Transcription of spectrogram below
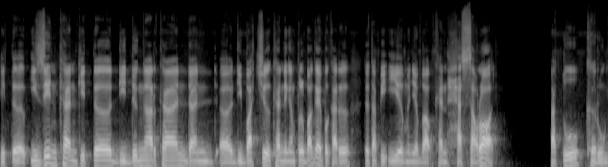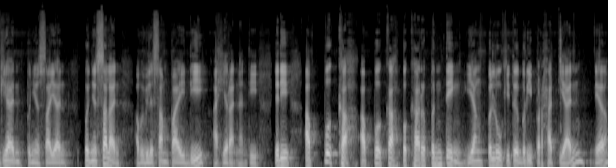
kita izinkan kita didengarkan dan uh, dibacakan dengan pelbagai perkara tetapi ia menyebabkan hasarat satu kerugian penyelesaian penyesalan apabila sampai di akhirat nanti. Jadi apakah apakah perkara penting yang perlu kita beri perhatian ya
